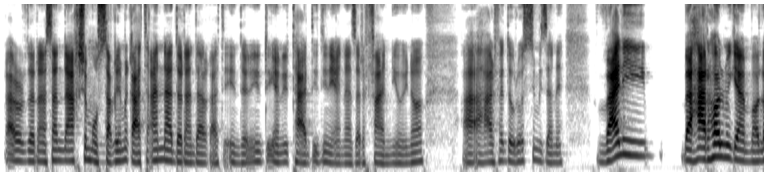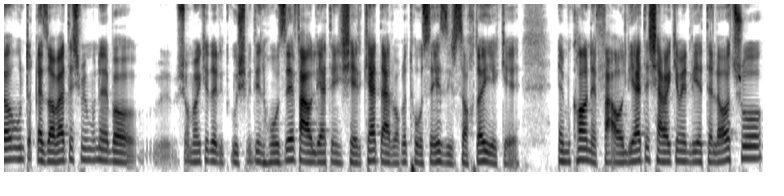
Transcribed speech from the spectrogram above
قرار دارن. اصلا نقش مستقیم قطعا ندارن در قطع اینترنت یعنی تردیدی یعنی نظر فنی و اینا. حرف درستی می‌زنه. ولی به هر حال میگم حالا اون قضاوتش میمونه با شما که دارید گوش میدین حوزه فعالیت این شرکت در واقع توسعه زیرساختاییه که امکان فعالیت شبکه ملی اطلاعات رو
